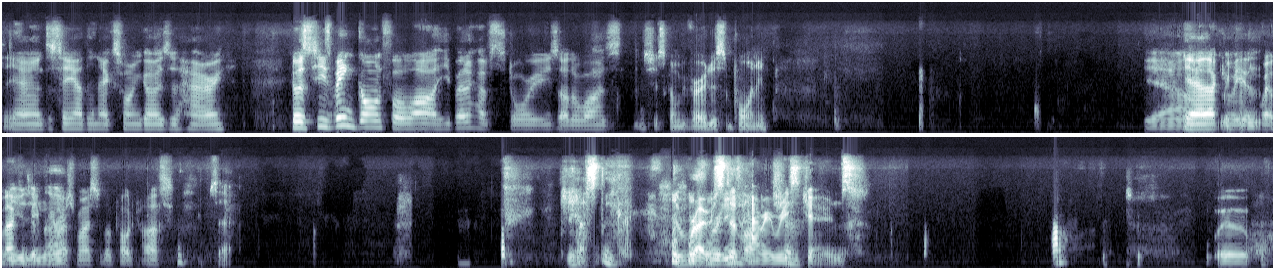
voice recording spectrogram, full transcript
yeah to see how the next one goes with Harry because he's been gone for a while. He better have stories, otherwise it's just gonna be very disappointing. Yeah. yeah, that can be that can be pretty much most of the podcast. So. Just the roast of Harry much. Reese Jones. Whoa.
